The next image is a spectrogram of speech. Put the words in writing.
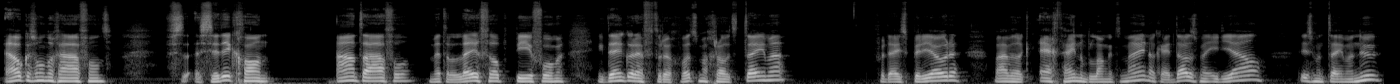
Elke zondagavond zit ik gewoon aan tafel met een leeg vel papier voor me. Ik denk er even terug. Wat is mijn grote thema voor deze periode? Waar wil ik echt heen op lange termijn? Oké, dat is mijn ideaal. Dit is mijn thema nu.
